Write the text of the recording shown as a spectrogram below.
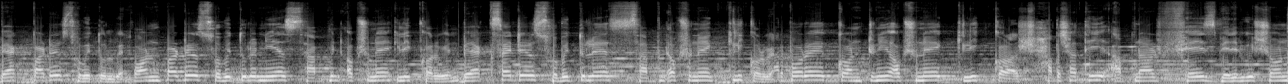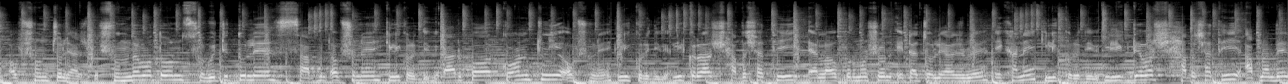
ব্যাক পার্টের ছবি তুলবেন। ফ্রন্ট পার্টের ছবি তুলে নিয়ে সাবমিট অপশনে ক্লিক করবেন। ব্যাক সাইডের ছবি তুলে সাবমিট অপশনে ক্লিক করবেন। তারপরে কন্টিনিউ অপশনে ক্লিক করার সাথে সাথেই আপনার ফেস ভেরিফিকেশন অপশন চলে আসবে। সুন্দর মতন ছবিটি তুলে সাবমিট অপশনে ক্লিক করে দিবে তারপর কন্টিনিউ অপশনে ক্লিক করে দিবে ক্লিক করার সাথে সাথেই অ্যালাউ প্রমোশন এটা চলে আসবে। এখানে ক্লিক করে দিবে ক্লিক দেওয়ার সাথে সাথেই আপনাদের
